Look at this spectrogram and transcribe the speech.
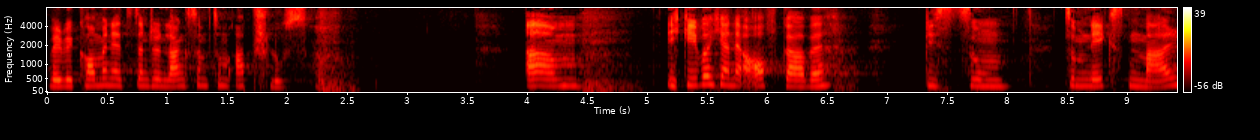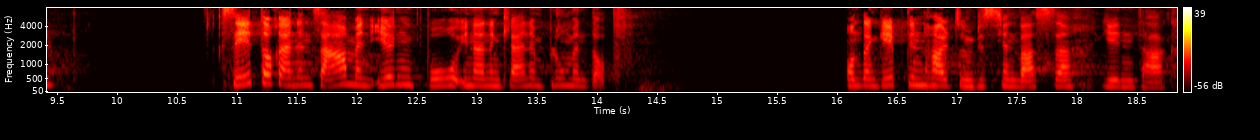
weil wir kommen jetzt dann schon langsam zum Abschluss. Ähm, ich gebe euch eine Aufgabe bis zum, zum nächsten Mal. Seht doch einen Samen irgendwo in einen kleinen Blumentopf. Und dann gebt ihn halt so ein bisschen Wasser jeden Tag.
